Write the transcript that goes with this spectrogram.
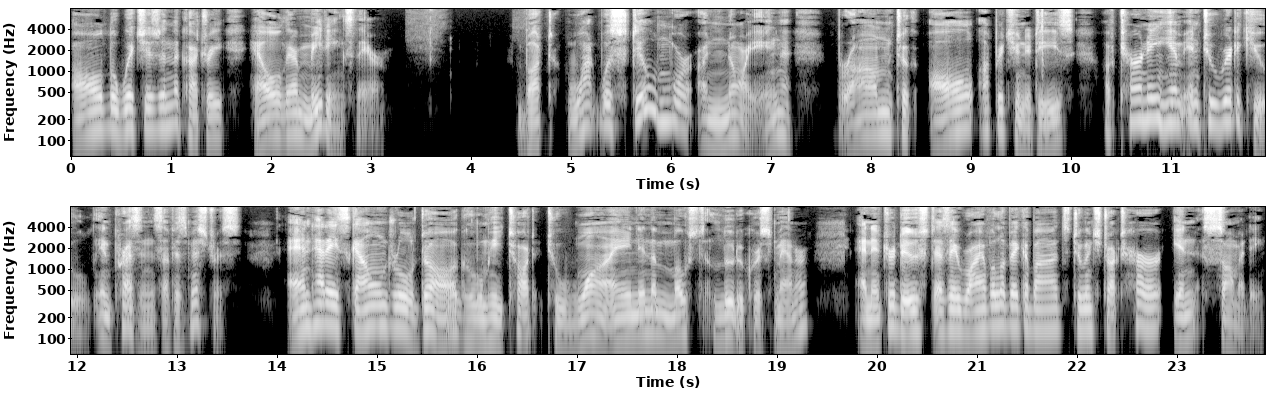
all the witches in the country held their meetings there. But what was still more annoying, Brom took all opportunities of turning him into ridicule in presence of his mistress, and had a scoundrel dog whom he taught to whine in the most ludicrous manner, and introduced as a rival of Ichabod's to instruct her in psalmody.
